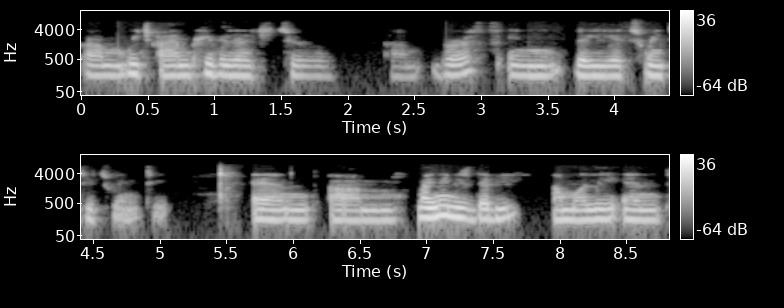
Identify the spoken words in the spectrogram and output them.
um, which I am privileged to um, birth in the year 2020. And um, my name is Debbie Amoli, and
